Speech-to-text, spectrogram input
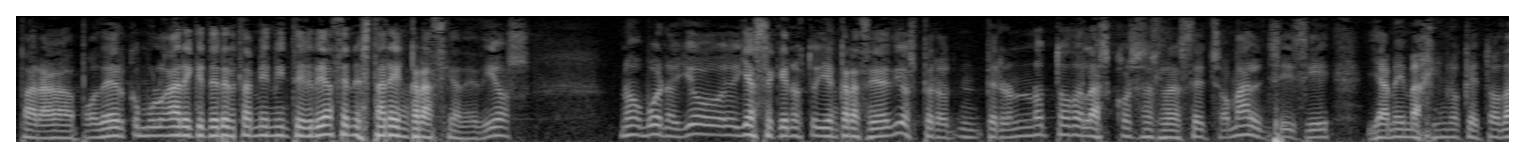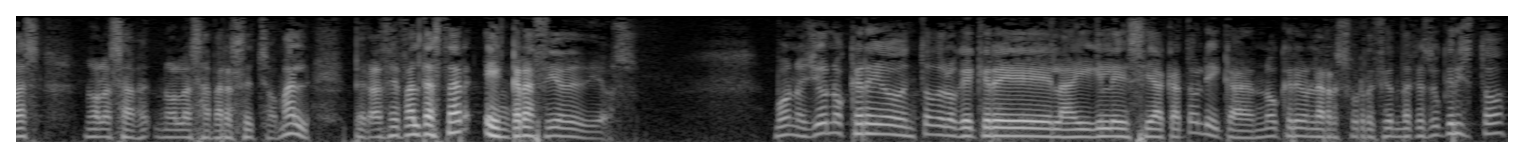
Para poder comulgar hay que tener también integridad en estar en gracia de Dios. No, bueno, yo ya sé que no estoy en gracia de Dios, pero, pero no todas las cosas las he hecho mal. Sí, sí, ya me imagino que todas no las, no las habrás hecho mal, pero hace falta estar en gracia de Dios. Bueno, yo no creo en todo lo que cree la Iglesia Católica, no creo en la resurrección de Jesucristo,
